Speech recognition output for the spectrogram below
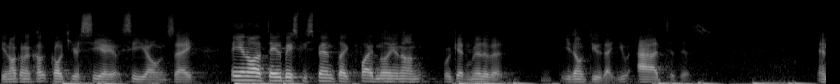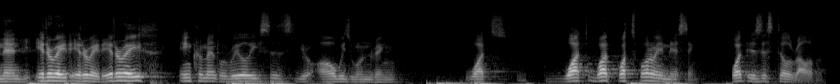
You're not going to go to your CEO and say, hey, you know that database we spent like 5 million on, we're getting rid of it. You don't do that. You add to this. And then you iterate, iterate, iterate, incremental releases. You're always wondering, what's, what, what, what's, what am I missing? What is this still relevant?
